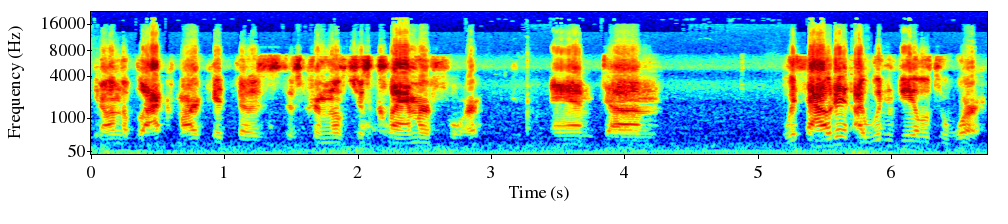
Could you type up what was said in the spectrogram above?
you know on the black market those those criminals just clamor for, and um, without it, I wouldn't be able to work.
